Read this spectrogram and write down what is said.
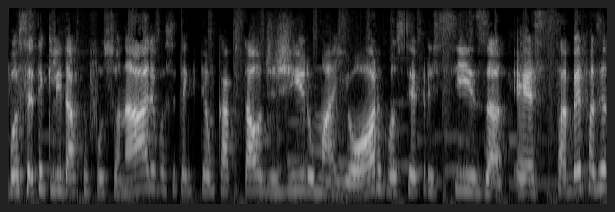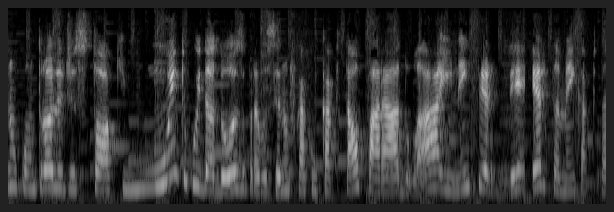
Você tem que lidar com funcionário, você tem que ter um capital de giro maior, você precisa é, saber fazer um controle de estoque muito cuidadoso para você não ficar com capital parado lá e nem perder também capital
